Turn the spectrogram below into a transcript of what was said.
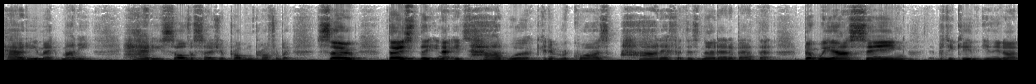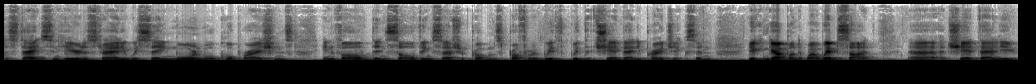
How do you make money? How do you solve a social problem profitably? So those, the, you know, it's hard work and it requires hard effort. There's no doubt about that. But we are seeing, particularly in the United States and here in Australia, we're seeing more and more corporations involved in solving social problems profitably with with shared value projects. And you can go up onto our website uh, at Shared Value.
